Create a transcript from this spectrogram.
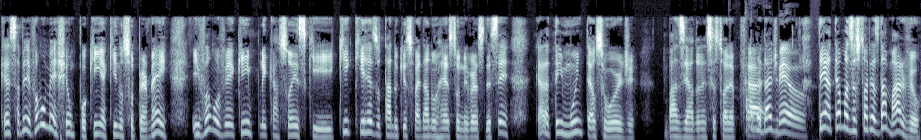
quer saber? Vamos mexer um pouquinho aqui no Superman e vamos ver que implicações, que, que, que resultado que isso vai dar no resto do universo DC. Cara, tem muito Elseworld baseado nessa história. Pra falar a Cara, verdade, meu, tem até umas histórias da Marvel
